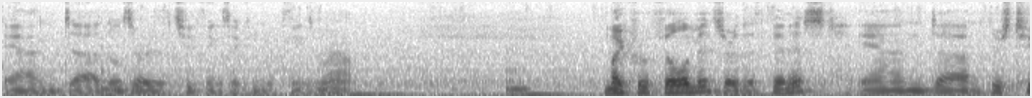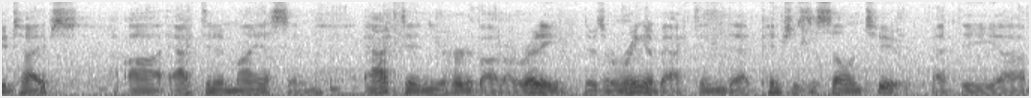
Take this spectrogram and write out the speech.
and uh, those are the two things that can move things around. Microfilaments are the thinnest, and um, there's two types. Uh, actin and myosin. Actin, you heard about already. There's a ring of actin that pinches the cell in two at the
